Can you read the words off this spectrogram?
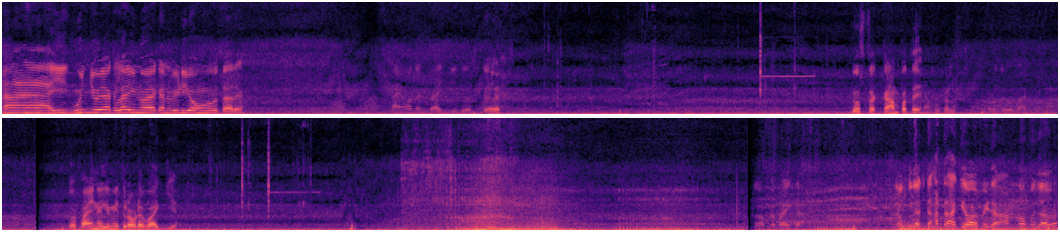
ના, ઈ ગુંજુ એક લઈ નો એક વીડિયો હું ઉતારે. કાંઈ વાંધો નહીં ભાગી દોસ્ત દોસ્ત કામ પતાવી નાખો પેલા. તો ફાઇનલી મિત્રો આપણે ભાગ્યા તો આપણે ભાગ્યા બધા આમ નો મજા આવે.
